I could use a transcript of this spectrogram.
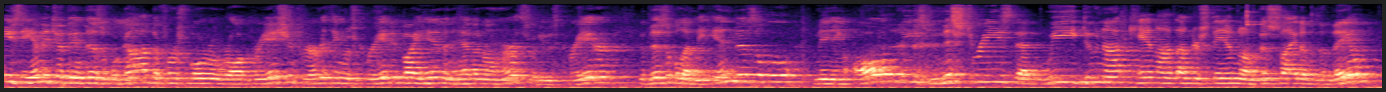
He's the image of the invisible God, the firstborn over all creation, for everything was created by him in heaven and on earth. So he was creator, the visible and the invisible, meaning all these mysteries that we do not, cannot understand on this side of the veil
